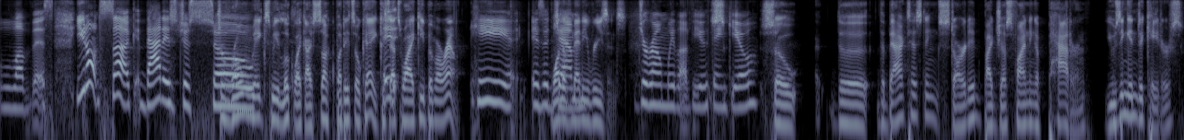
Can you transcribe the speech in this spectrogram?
love this. You don't suck. That is just so. Jerome makes me look like I suck, but it's okay because It- that's why I keep him around. he is a One gem. of many reasons. Jerome, we love you. Thank you. So the the back testing started by just finding a pattern using indicators.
